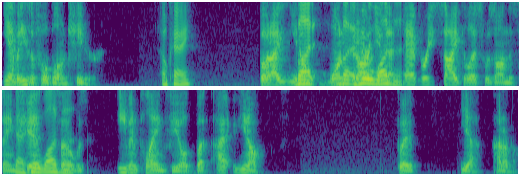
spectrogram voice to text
Yeah, but he's a full blown cheater. Okay. But I, you But- know, one but could who argue wasn't? that every cyclist was on the same Yeah, shit, so it was even playing field. But I, you know, but yeah, I don't know.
